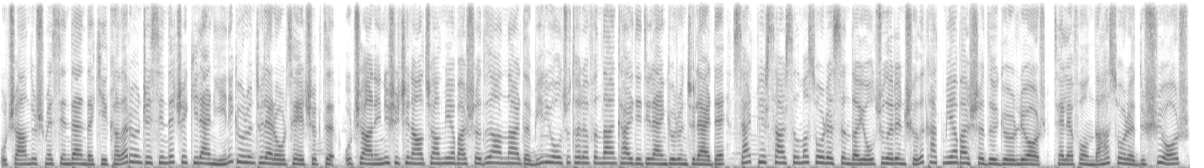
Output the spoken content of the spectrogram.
Uçağın düşmesinden dakikalar öncesinde çekilen yeni görüntüler ortaya çıktı. Uçağın iniş için alçalmaya başladığı anlarda bir yolcu tarafından kaydedilen görüntülerde sert bir sarsılma sonrasında yolcuların çığlık atmaya başladığı görülüyor. Telefon daha sonra düşüyor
